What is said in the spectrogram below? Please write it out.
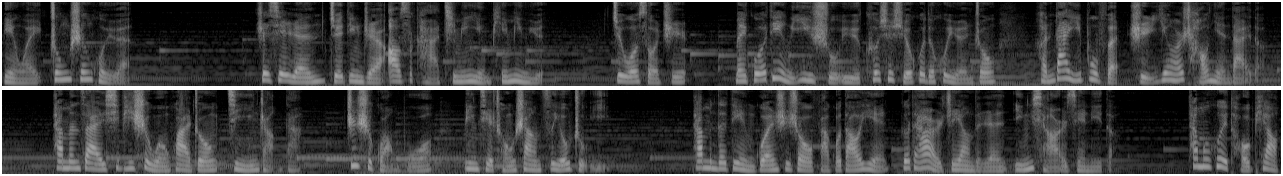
变为终身会员。这些人决定着奥斯卡提名影片命运。据我所知，美国电影艺术与科学学会的会员中，很大一部分是婴儿潮年代的。他们在嬉皮士文化中浸淫长大，知识广博，并且崇尚自由主义。他们的电影观是受法国导演戈达尔这样的人影响而建立的。他们会投票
